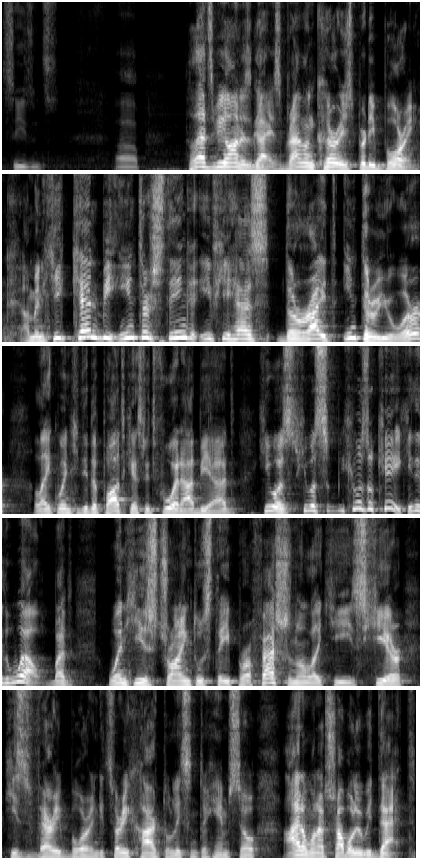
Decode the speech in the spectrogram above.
seasons. Let's be honest, guys. Brandon Curry is pretty boring. I mean, he can be interesting if he has the right interviewer, like when he did a podcast with Fouad Abiad. He was he was he was okay. He did well, but when he is trying to stay professional, like he is here, he's very boring. It's very hard to listen to him. So I don't want to trouble you with that.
